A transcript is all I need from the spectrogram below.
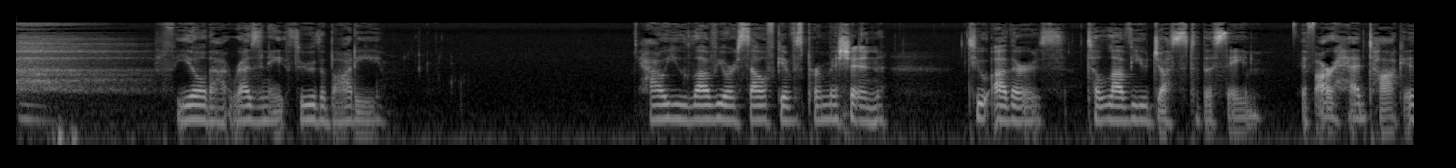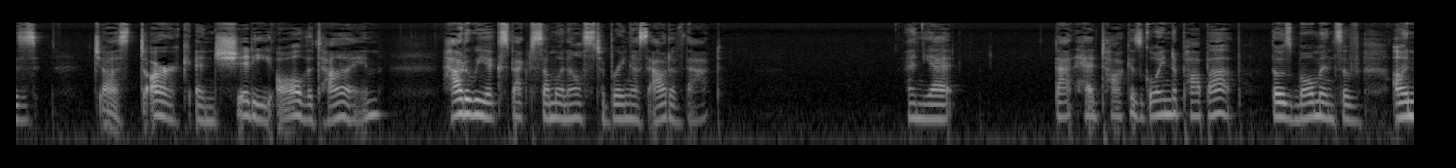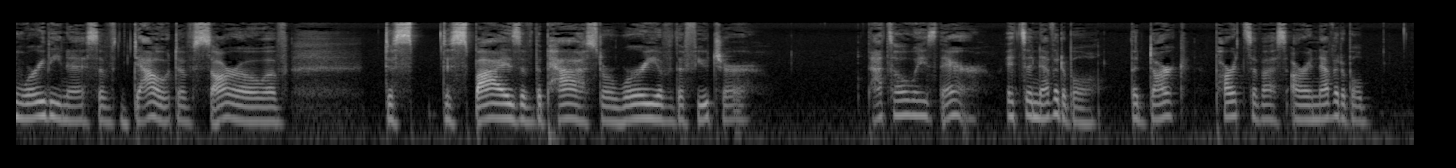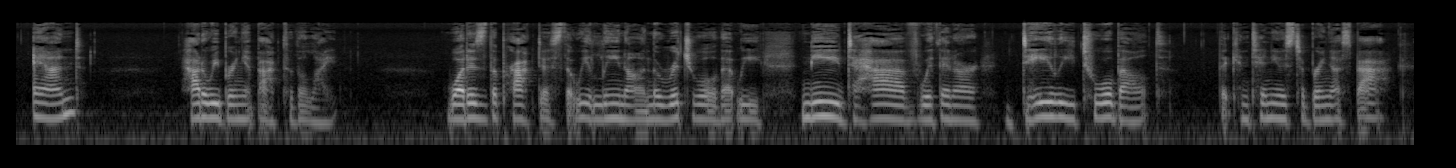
Feel that resonate through the body. How you love yourself gives permission to others to love you just the same. If our head talk is just dark and shitty all the time, how do we expect someone else to bring us out of that? And yet, that head talk is going to pop up. Those moments of unworthiness, of doubt, of sorrow, of dis- despise of the past or worry of the future. That's always there. It's inevitable. The dark parts of us are inevitable. And how do we bring it back to the light? What is the practice that we lean on, the ritual that we need to have within our daily tool belt that continues to bring us back?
